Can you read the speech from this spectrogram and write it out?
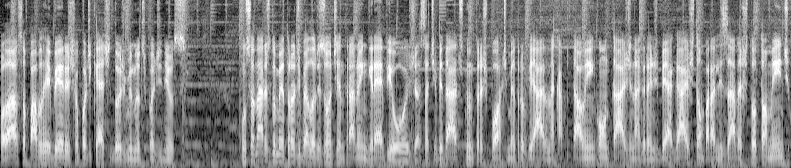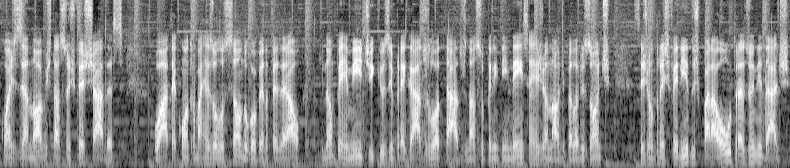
Olá, eu sou Pablo Ribeiro e este é o podcast 2 Minutos Band News. Funcionários do metrô de Belo Horizonte entraram em greve hoje. As atividades no transporte metroviário na capital e em Contagem, na Grande BH, estão paralisadas totalmente com as 19 estações fechadas. O ato é contra uma resolução do governo federal que não permite que os empregados lotados na Superintendência Regional de Belo Horizonte sejam transferidos para outras unidades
